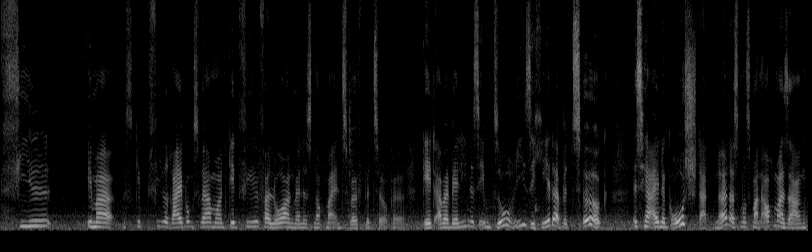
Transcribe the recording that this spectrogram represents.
viel immer, es gibt viel Reibungswärme und geht viel verloren, wenn es nochmal in zwölf Bezirke geht. Aber Berlin ist eben so riesig. Jeder Bezirk ist ja eine Großstadt. Ne? Das muss man auch mal sagen.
